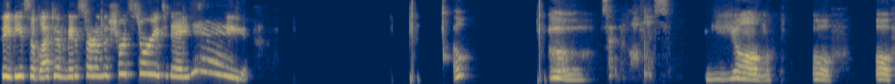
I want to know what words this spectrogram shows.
Phoebe, so glad to have made a start on this short story today. Yay! Oh. Oh, cinnamon waffles. Yum. Oh, oh,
